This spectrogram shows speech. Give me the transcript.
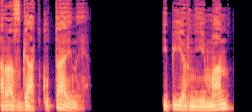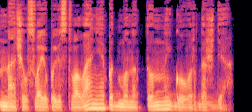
разгадку тайны. И Пьер Ниеман начал свое повествование под монотонный говор дождя.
